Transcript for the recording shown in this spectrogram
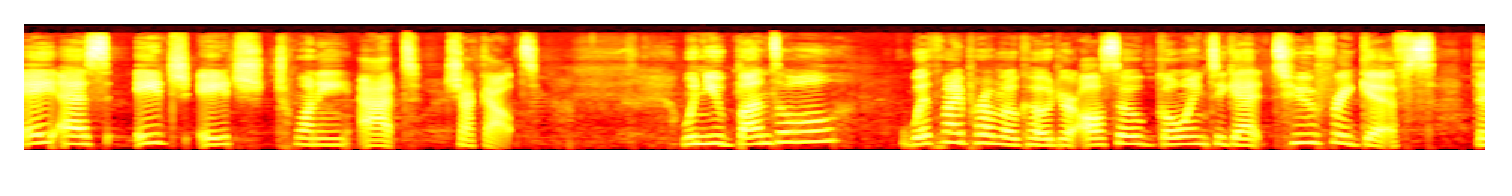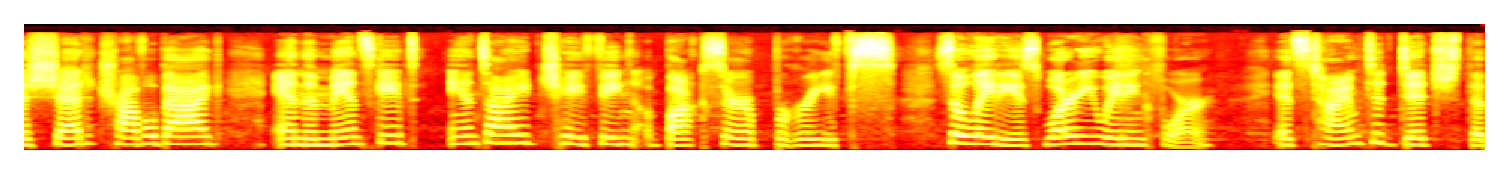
ASHH20 at checkout. When you bundle with my promo code, you're also going to get two free gifts the Shed travel bag and the Manscaped anti chafing boxer briefs. So, ladies, what are you waiting for? It's time to ditch the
